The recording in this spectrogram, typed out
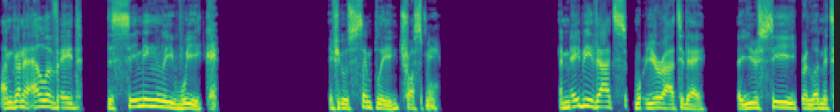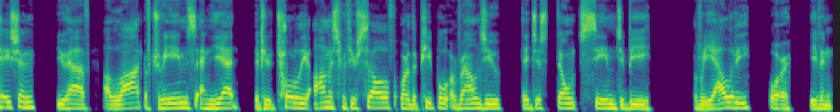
I'm going to elevate the seemingly weak if you will simply trust me. And maybe that's where you're at today, that you see your limitation, you have a lot of dreams, and yet if you're totally honest with yourself or the people around you, they just don't seem to be a reality or even,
